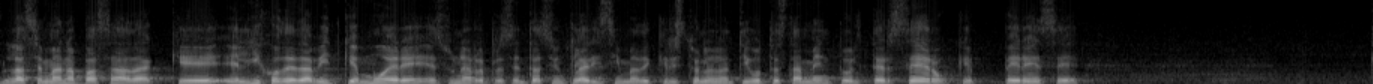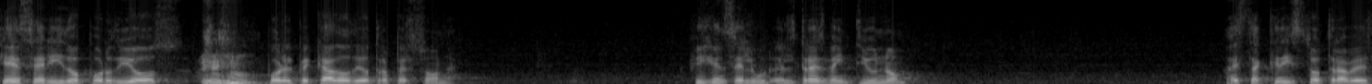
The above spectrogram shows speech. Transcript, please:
la semana pasada que el hijo de David que muere es una representación clarísima de Cristo en el Antiguo Testamento. El tercero que perece, que es herido por Dios por el pecado de otra persona. Fíjense el, el 3.21. Ahí está Cristo otra vez.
